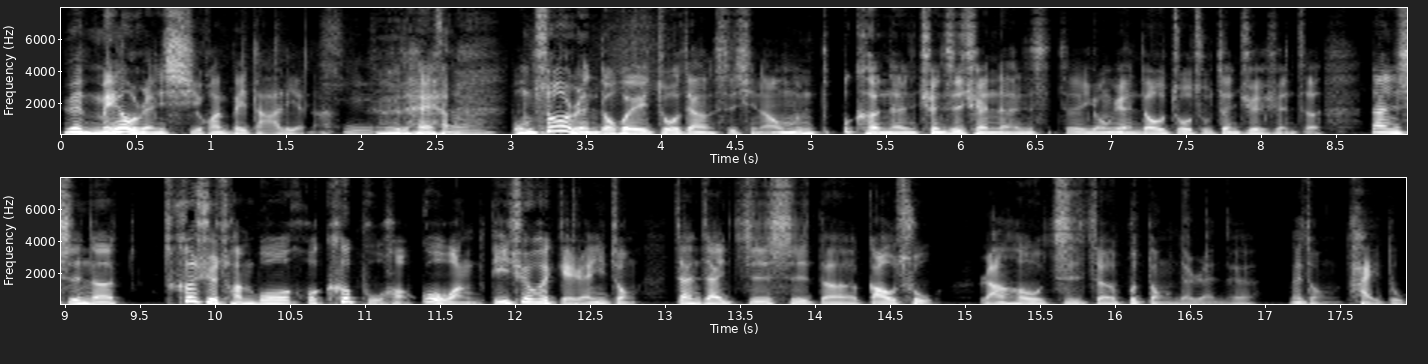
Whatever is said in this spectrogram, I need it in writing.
因为没有人喜欢被打脸啊，是对不对啊？我们所有人都会做这样的事情啊，我们不可能全知全能，这永远都做出正确的选择。但是呢，科学传播或科普哈，过往的确会给人一种站在知识的高处，然后指责不懂的人的那种态度。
